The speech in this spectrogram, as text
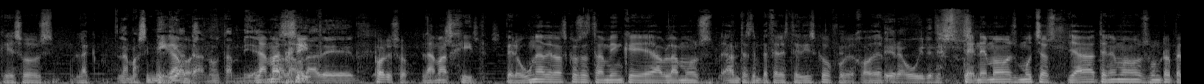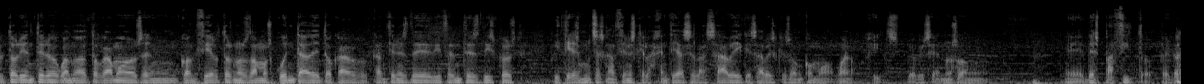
que eso es. La, La más inmediata, digamos, ¿no? También. la más hit. de... Por eso. La más hit. Pero una de las cosas también que hablamos antes de empezar este disco fue, joder, Era huir de tenemos muchos, ya tenemos un repertorio entero cuando tocamos en conciertos, nos damos cuenta de tocar canciones de diferentes discos y tienes muchas canciones que la gente ya se las sabe y que sabes que son como, bueno, hits, yo que sé, no son eh, despacito, pero,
